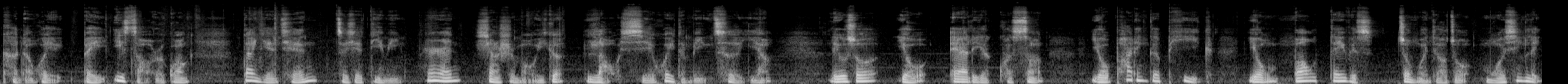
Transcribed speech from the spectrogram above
可能会被一扫而光，但眼前这些地名仍然像是某一个老协会的名册一样。例如说有 Elliot Crescent，有 Pottinger Peak，有 Mount Davis，中文叫做摩星岭，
